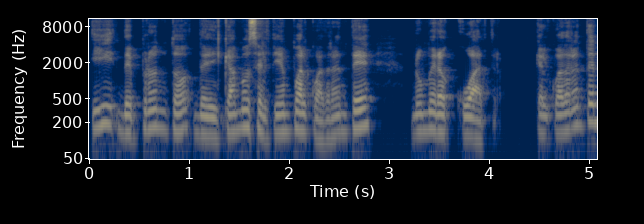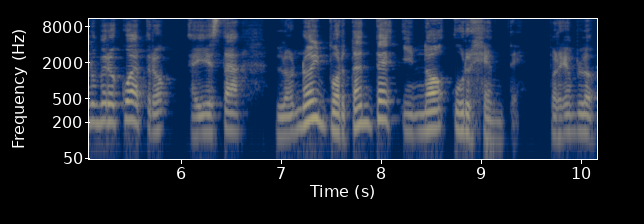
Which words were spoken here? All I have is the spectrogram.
y de pronto dedicamos el tiempo al cuadrante número 4. Que el cuadrante número 4, ahí está lo no importante y no urgente. Por ejemplo,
